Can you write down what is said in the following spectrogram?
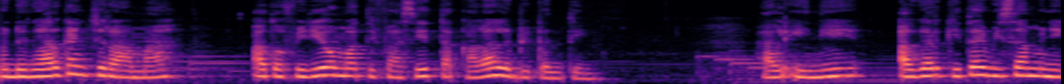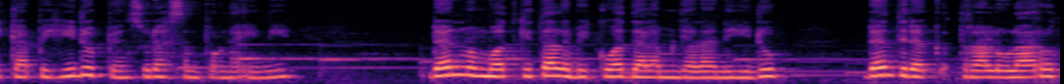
Mendengarkan ceramah atau video motivasi tak kalah lebih penting. Hal ini agar kita bisa menyikapi hidup yang sudah sempurna ini dan membuat kita lebih kuat dalam menjalani hidup dan tidak terlalu larut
